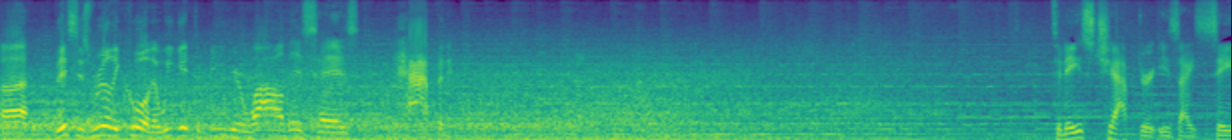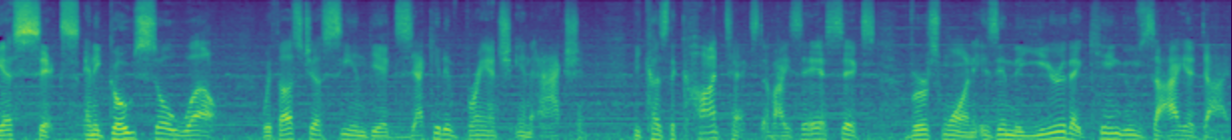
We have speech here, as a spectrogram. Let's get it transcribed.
uh, this is really cool that we get to be here while this is happening. Today's chapter is Isaiah 6, and it goes so well with us just seeing the executive branch in action because the context of Isaiah 6, verse 1, is in the year that King Uzziah died.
